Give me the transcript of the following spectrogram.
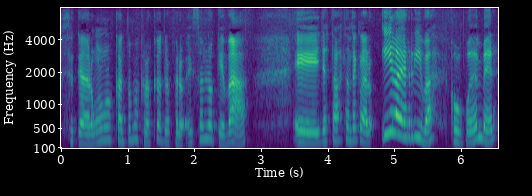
Se quedaron unos cantos más claros que otros, pero eso es lo que va. Eh, ya está bastante claro. Y la de arriba, como pueden ver,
